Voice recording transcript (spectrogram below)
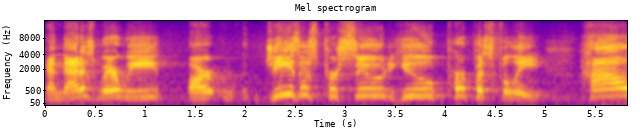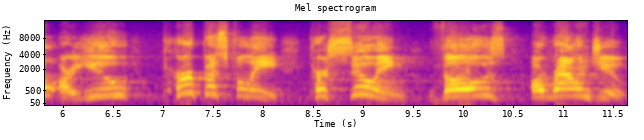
And that is where we are. Jesus pursued you purposefully. How are you purposefully pursuing those around you.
